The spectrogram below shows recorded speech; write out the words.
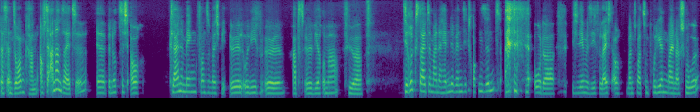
das entsorgen kann. Auf der anderen Seite äh, benutze ich auch kleine Mengen von zum Beispiel Öl, Olivenöl, Rapsöl, wie auch immer, für die Rückseite meiner Hände, wenn sie trocken sind. Oder ich nehme sie vielleicht auch manchmal zum Polieren meiner Schuhe.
